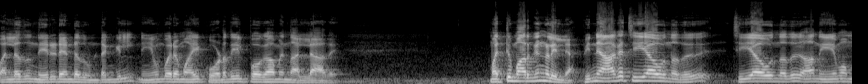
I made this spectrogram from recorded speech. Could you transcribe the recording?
വല്ലതും നേരിടേണ്ടതുണ്ടെങ്കിൽ നിയമപരമായി കോടതിയിൽ പോകാമെന്നല്ലാതെ. മറ്റു മാർഗങ്ങളില്ല. പിന്നെ ആകെ ചെയ്യാവുന്നത് ചെയ്യാവുന്നത് ആ നിയമം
